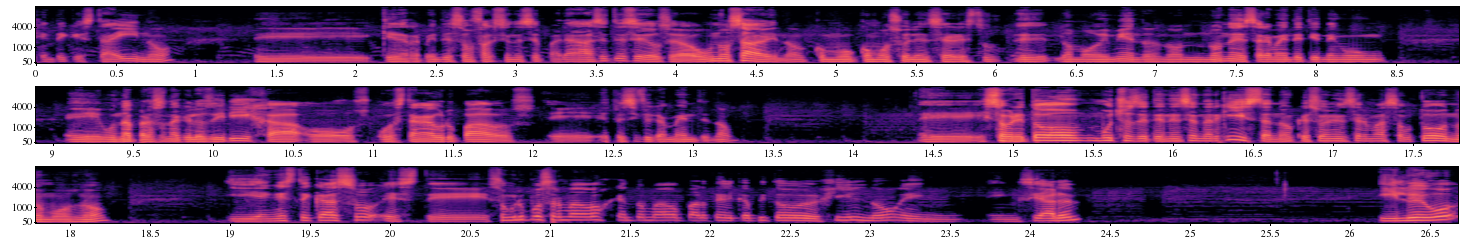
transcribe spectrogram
gente que está ahí, ¿no? Eh, que de repente son facciones separadas, etc. O sea, uno sabe, ¿no? Cómo, cómo suelen ser estos, eh, los movimientos, ¿no? No necesariamente tienen un, eh, una persona que los dirija o, están agrupados eh, específicamente, ¿no? Eh, sobre todo muchos de tendencia anarquista, ¿no? Que suelen ser más autónomos, ¿no? Y en este caso, este, son grupos armados que han tomado parte del Capitol Hill, ¿no? En, en Seattle. Y luego,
